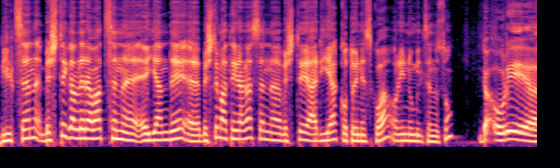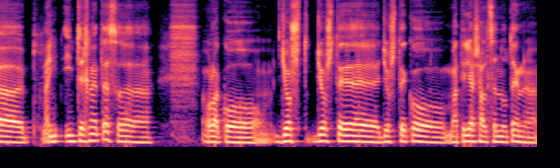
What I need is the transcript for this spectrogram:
biltzen. Beste galdera bat zen eh, eiande, eh, beste materiala zen eh, beste aria kotoinezkoa, hori nu biltzen duzu? Ba, Hori uh, in- internetez uh, holako jost, joste, josteko materia saltzen duten uh,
